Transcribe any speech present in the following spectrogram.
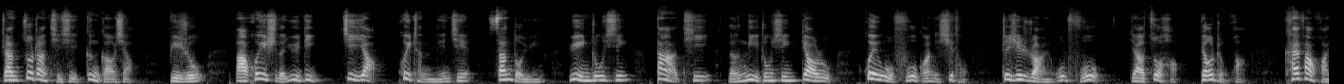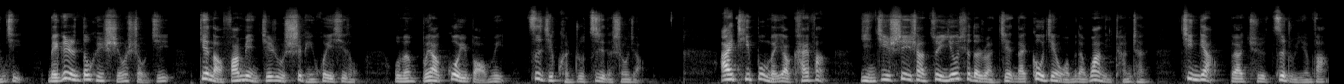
让作战体系更高效。比如，把会议室的预订、纪要、会场的连接、三朵云、运营中心、大梯能力中心调入会务服务管理系统。这些软物服务要做好标准化、开放环境，每个人都可以使用手机、电脑，方便接入视频会议系统。我们不要过于保密，自己捆住自己的手脚。IT 部门要开放，引进世界上最优秀的软件来构建我们的万里长城，尽量不要去自主研发，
